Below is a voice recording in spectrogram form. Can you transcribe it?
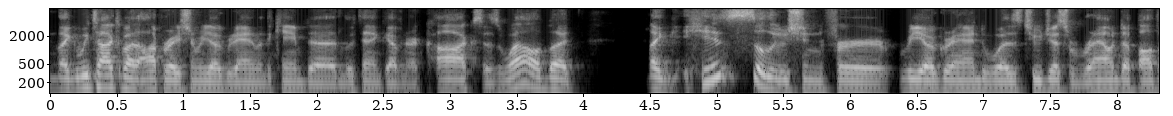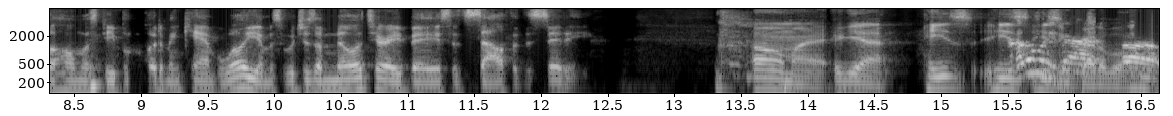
like we talked about Operation Rio Grande when it came to Lieutenant Governor Cox as well, but like his solution for Rio Grande was to just round up all the homeless people and put them in Camp Williams, which is a military base that's south of the city. Oh my, yeah. He's he's he's that, incredible. uh,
